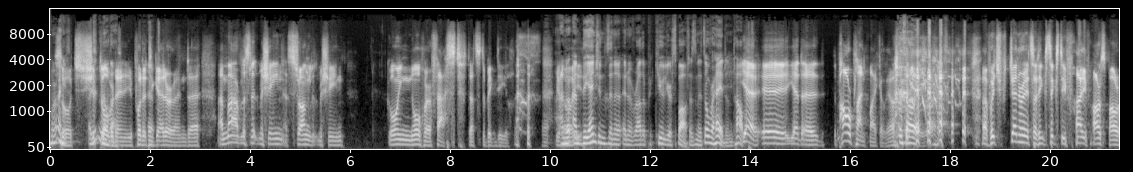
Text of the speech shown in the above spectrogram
Right. So it's shipped over there, and you put it Yeah. together, and uh, a marvelous little machine, a strong little machine, going nowhere fast. That's the big deal. you and, know, and the engine's in a in a rather peculiar spot, isn't it? It's overhead on top. Yeah, uh, yeah, the, the power plant, Michael. Yeah. Oh, sorry. Uh, which generates, I think, 65 horsepower,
